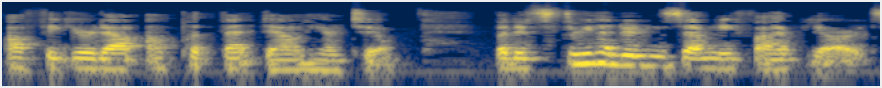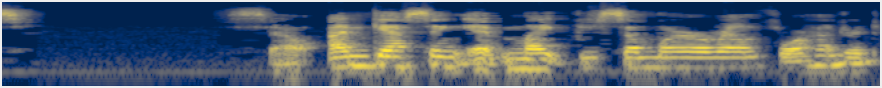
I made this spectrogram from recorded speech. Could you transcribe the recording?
I'll figure it out. I'll put that down here too. But it's 375 yards. So I'm guessing it might be somewhere around 400.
